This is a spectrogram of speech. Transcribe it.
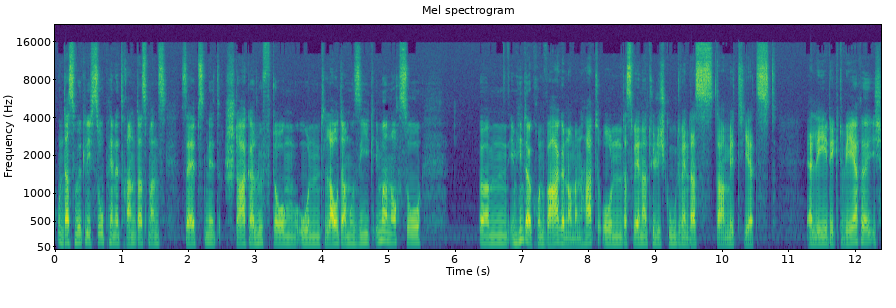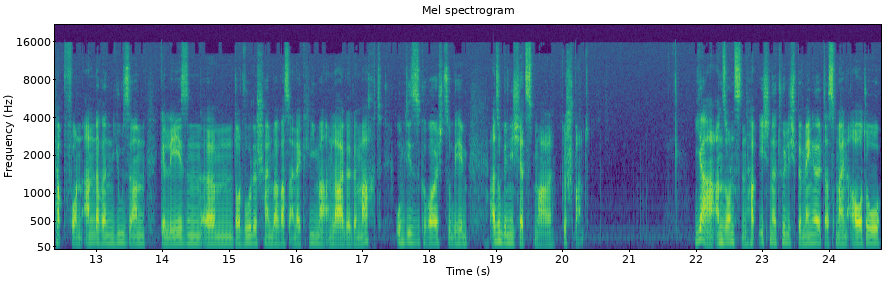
Und das wirklich so penetrant, dass man es selbst mit starker Lüftung und lauter Musik immer noch so ähm, im Hintergrund wahrgenommen hat. Und das wäre natürlich gut, wenn das damit jetzt erledigt wäre. Ich habe von anderen Usern gelesen, ähm, dort wurde scheinbar was an der Klimaanlage gemacht, um dieses Geräusch zu beheben. Also bin ich jetzt mal gespannt. Ja, ansonsten habe ich natürlich bemängelt, dass mein Auto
